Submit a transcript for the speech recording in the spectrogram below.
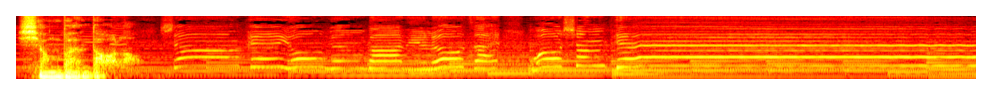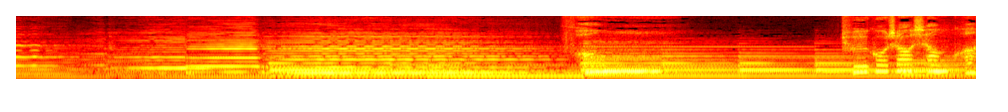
相伴到老。吹过照相馆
